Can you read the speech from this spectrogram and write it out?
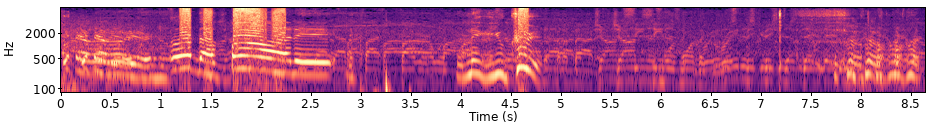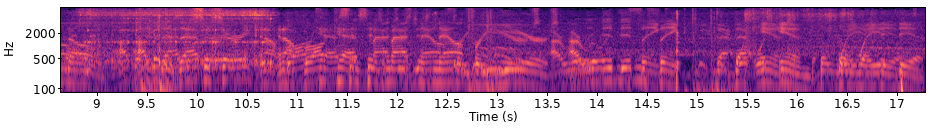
Get that over here. Oh, the body! Nigga, you could. John Cena is one of the greatest biggest ever known necessary, and I'll broadcast, broadcast his matches, matches now for years. years. I really, I really didn't think that, that would end the way, way it did. did.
